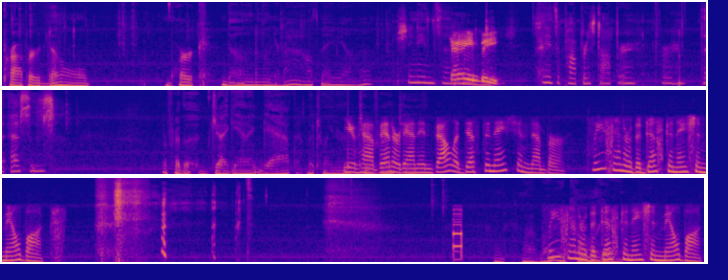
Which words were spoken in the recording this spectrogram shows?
proper dental work done on your mouth, maybe I'll know. She needs a Game beat. She needs a popper stopper for the S's. For the gigantic gap between her You two have front entered an invalid destination number. Please enter the destination mailbox. What- what Please you enter the here? destination mailbox.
